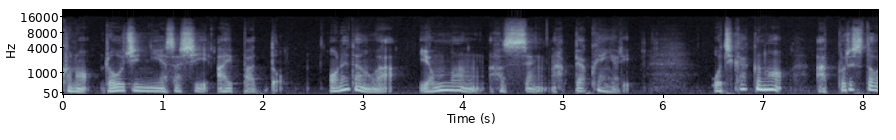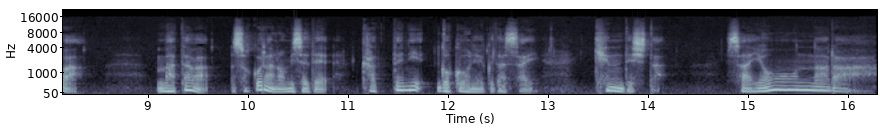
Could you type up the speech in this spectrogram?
この老人に優しい iPad お値段は4万8800円よりお近くの Apple Store またはそこらの店で勝手にご購入ください。ケンでした。さようなら。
